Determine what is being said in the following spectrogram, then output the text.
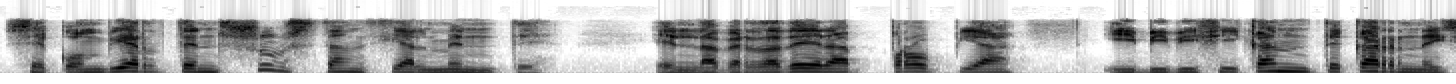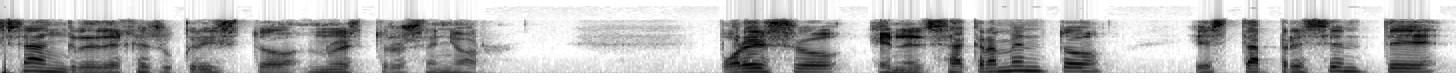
se convierten sustancialmente en la verdadera, propia y vivificante carne y sangre de Jesucristo nuestro Señor. Por eso en el sacramento está presente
